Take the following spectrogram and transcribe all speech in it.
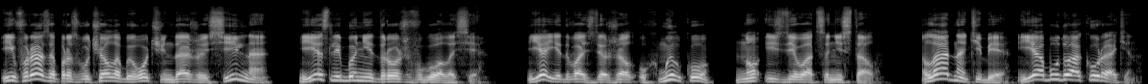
И фраза прозвучала бы очень даже сильно, если бы не дрожь в голосе. Я едва сдержал ухмылку, но издеваться не стал. «Ладно тебе, я буду аккуратен».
